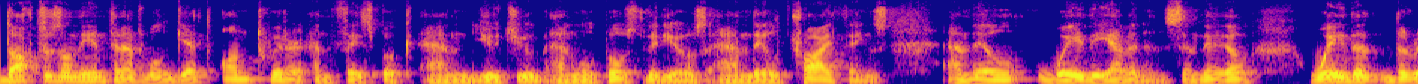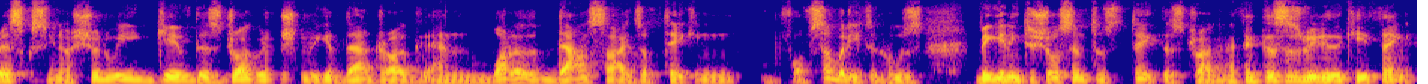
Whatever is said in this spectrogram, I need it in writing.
doctors on the internet will get on Twitter and Facebook and YouTube and will post videos and they'll try things and they'll weigh the evidence and they'll weigh the, the risks. You know, should we give this drug or should we give that drug? And what are the downsides of taking of somebody to, who's beginning to show symptoms to take this drug? And I think this is really the key thing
